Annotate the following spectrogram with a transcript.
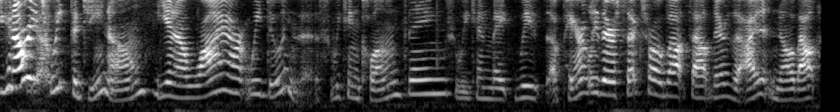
You can already Yeah. tweak the genome. You know, why aren't we doing this? We can clone things. We can make. We apparently there are sex robots out there that I didn't know about.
